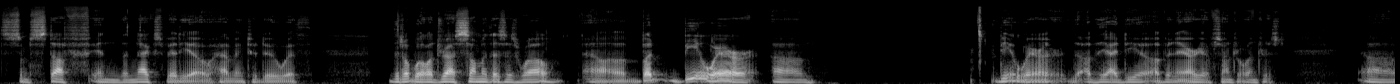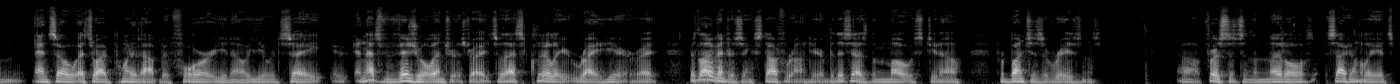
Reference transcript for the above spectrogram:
some stuff in the next video having to do with that will address some of this as well. Uh, but be aware, um, be aware of the idea of an area of central interest. Um, and so that's why I pointed out before, you know, you would say, and that's visual interest, right? So that's clearly right here, right? There's a lot of interesting stuff around here, but this has the most, you know, for bunches of reasons. Uh, first, it's in the middle. Secondly, it's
